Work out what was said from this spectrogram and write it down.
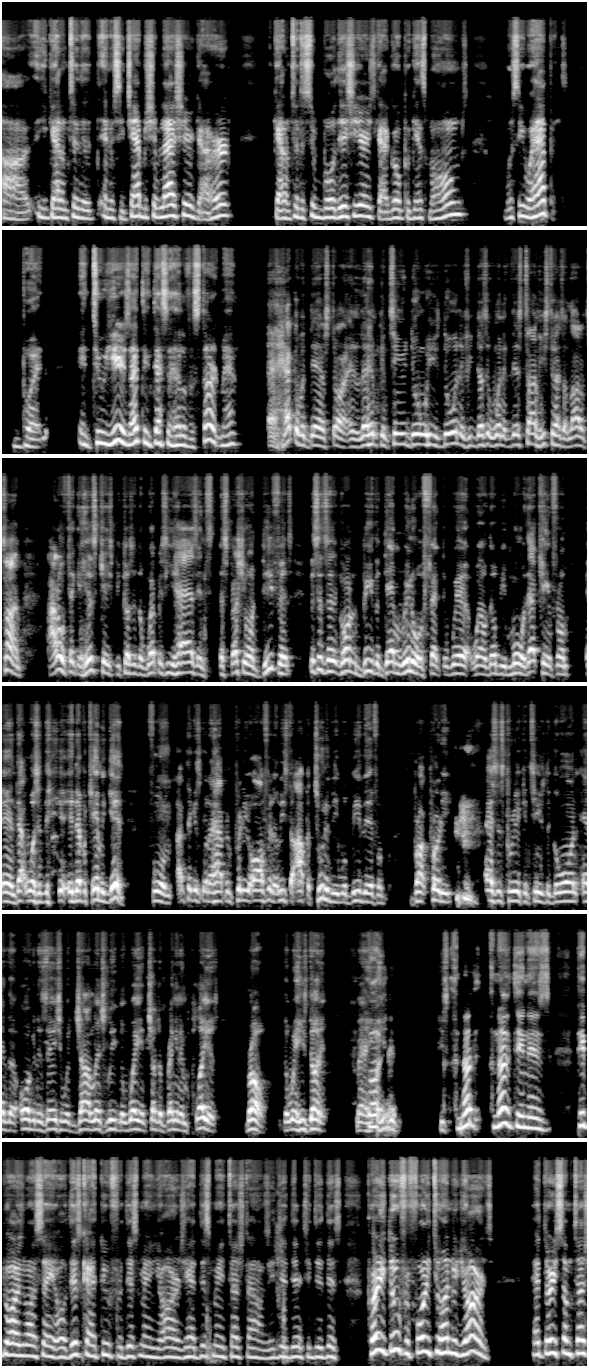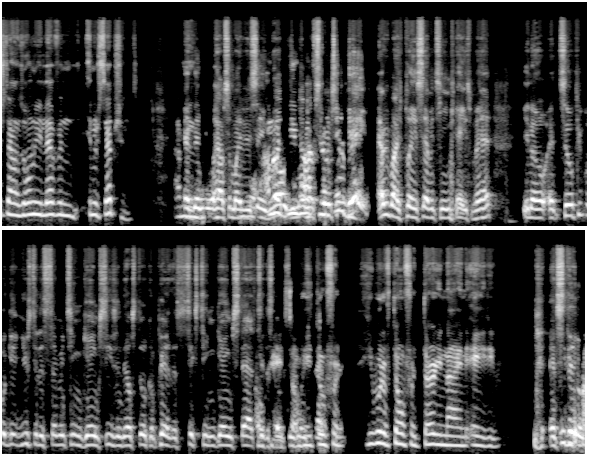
Uh, he got him to the NFC Championship last year, got hurt. Got him to the Super Bowl this year. He's got to go up against Mahomes. We'll see what happens. But in two years, I think that's a hell of a start, man a heck of a damn start and let him continue doing what he's doing. If he doesn't win it this time, he still has a lot of time. I don't think in his case, because of the weapons he has, and especially on defense, this isn't going to be the Dan Marino effect where, well, there'll be more that came from. And that wasn't, it never came again for him. I think it's going to happen pretty often. At least the opportunity will be there for Brock Purdy as his career continues to go on. And the organization with John Lynch leading the way in terms of bringing in players, bro, the way he's done it, man, well, he, he He's another another thing is people always want to say, "Oh, this guy threw for this many yards. He had this many touchdowns. He did this. He did this." Purdy threw for forty two hundred yards, had thirty some touchdowns, only eleven interceptions. I mean, and then you'll have somebody to say, "Well, you have seventeen games. Everybody's playing seventeen games, man." You know, until people get used to the 17 game season, they'll still compare the 16 game stats okay, to the so he threw for he would have thrown for 39 80 and still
